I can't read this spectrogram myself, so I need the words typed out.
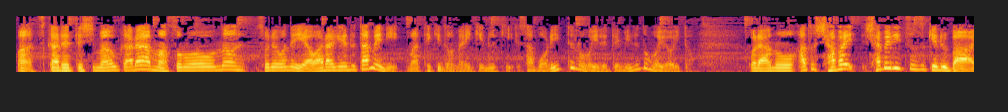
まあ、疲れてしまうから、まあ、その、な、それをね、和らげるために、まあ、適度な息抜き、サボりっていうのを入れてみるのも良いと。これあの、あと喋り、喋り続ける場合、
